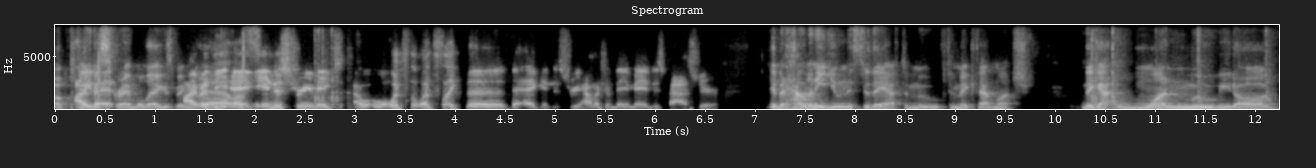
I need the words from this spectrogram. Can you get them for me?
A plate of scrambled eggs, big I bet dog. Yeah, the let's- egg industry makes. uh, What's the what's like the the egg industry? How much have they made this past year? Yeah, but how many units do they have to move to make that much? They got one movie, dog.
